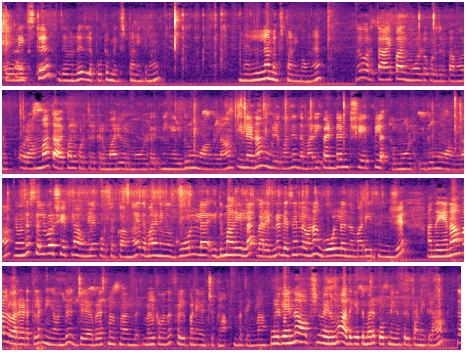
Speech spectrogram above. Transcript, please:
ஸோ நெக்ஸ்ட்டு இதை வந்து இதில் போட்டு மிக்ஸ் பண்ணிக்கணும். நல்லா மிக்ஸ் பண்ணிக்கோங்க. இது ஒரு தாய்ப்பால் மோல்டு கொடுத்துருப்பாங்க. ஒரு ஒரு அம்மா தாய்ப்பால் கொடுத்துருக்கிற மாதிரி ஒரு மோல்டு நீங்கள் இதுவும் வாங்கலாம். இல்லைன்னா உங்களுக்கு வந்து இந்த மாதிரி பெண்டன்ட் ஷேப்பில் மோல்டு இதுவும் வாங்கலாம். இது வந்து சில்வர் ஷேப்பில் அவங்களே கொடுத்துருக்காங்க. இது மாதிரி நீங்கள் கோல்டில் இது மாதிரி இல்லை வேறு என்ன டிசைனில் வேணால் கோல்டில் இந்த மாதிரி செஞ்சு அந்த எனாமல் வர இடத்துல நீங்கள் வந்து பிரஸ்ட் மில்க் வந்து மில்க் வந்து ஃபில் பண்ணி வச்சுக்கலாம். பார்த்தீங்களா உங்களுக்கு என்ன ஆப்ஷன் வேணுமோ அதுக்கேற்ற மாதிரி போட்டு நீங்கள் ஃபில் பண்ணிக்கலாம். இந்த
